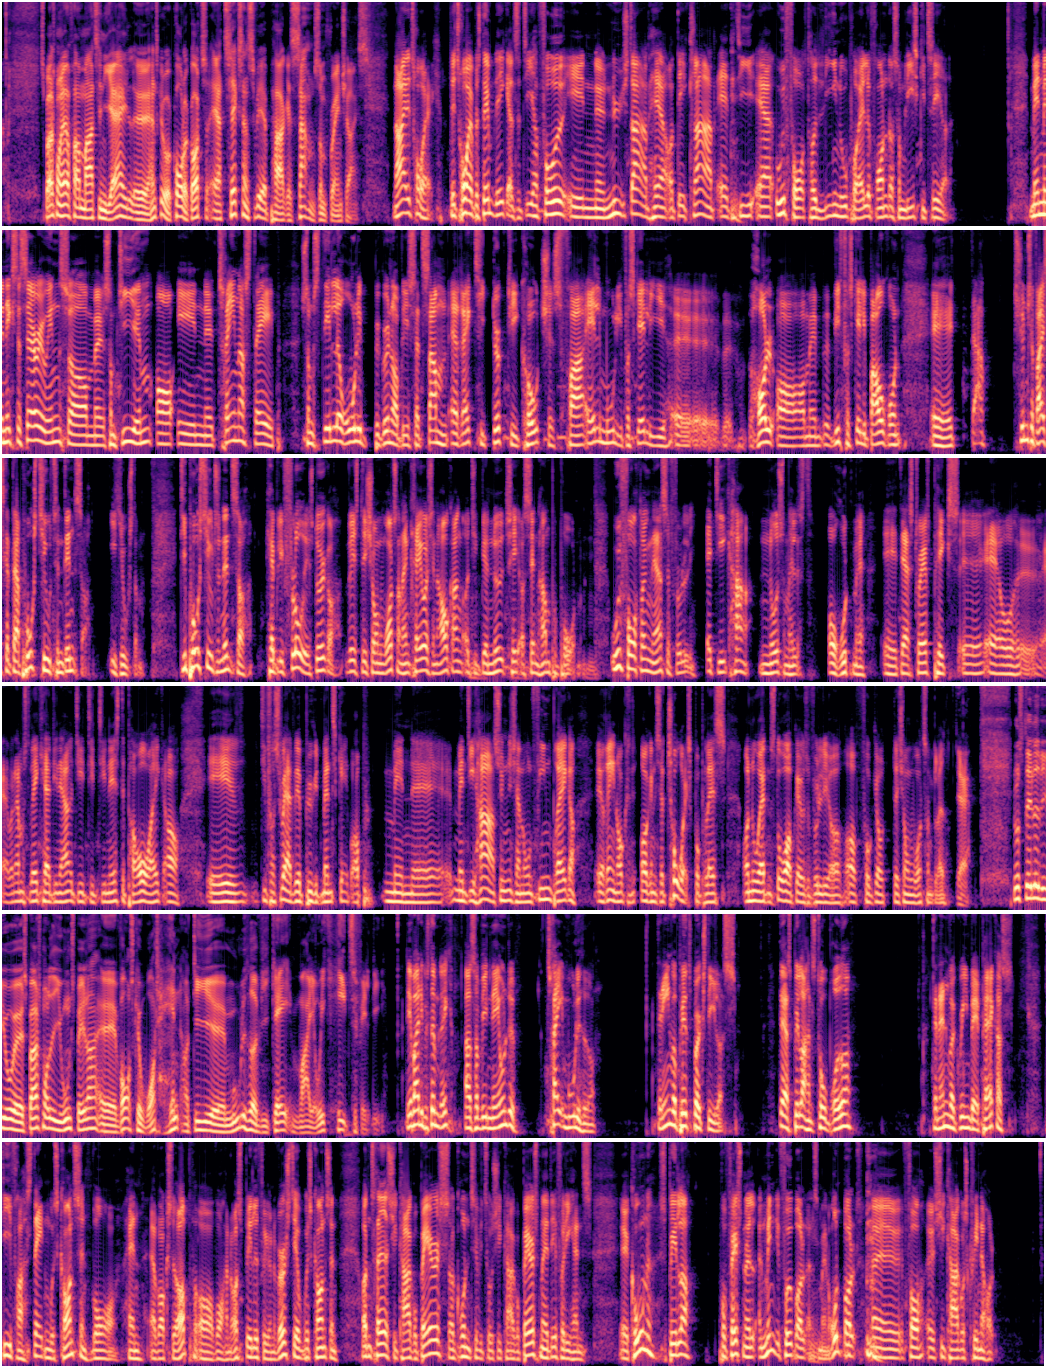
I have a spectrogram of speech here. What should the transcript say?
Spørgsmål her fra Martin Jærl. Øh, han skriver kort og godt, er Texans ved at pakke sammen som franchise? Nej, det tror jeg ikke. Det tror jeg bestemt ikke. Altså, de har fået en øh, ny start her, og det er klart, at de er udfordret lige nu på alle fronter, som lige skitseret. Men med Nick Cesario inde som, øh, som GM og en øh, trænerstab, som stille og roligt begynder at blive sat sammen af rigtig dygtige coaches fra alle mulige forskellige øh, hold og, og med vidt forskellige baggrund, øh, der synes jeg faktisk, at der er positive tendenser i Houston. De positive tendenser kan blive flået i stykker, hvis det Sean Watson, han kræver sin afgang, og de bliver nødt til at sende ham på porten. Udfordringen er selvfølgelig, at de ikke har noget som helst at rute med. Øh, deres draft picks øh, er, jo, øh, er jo nærmest væk her de, de, de, de næste par år, ikke? og øh, de får svært ved at bygge et mandskab op. Men, øh, men de har, synes jeg, nogle fine brækker øh, rent organisatorisk på plads, og nu er den store opgave selvfølgelig at, at få gjort Deshaun Watson glad. Ja. Nu stillede vi jo øh, spørgsmålet i ugen spiller. Øh, hvor skal Watt hen? Og de øh, muligheder, vi gav, var jo ikke helt tilfældige. Det var de bestemt ikke. Altså, vi nævnte tre muligheder. Den ene var Pittsburgh Steelers. Der spiller hans to brødre. Den anden var Green Bay Packers. De er fra staten Wisconsin, hvor han er vokset op, og hvor han også spillede for University of Wisconsin. Og den tredje er Chicago Bears, og grunden til, at vi tog Chicago Bears med, det er, fordi hans øh, kone spiller professionel almindelig fodbold, altså med en rundbold, øh, for øh, Chicagos kvindehold.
